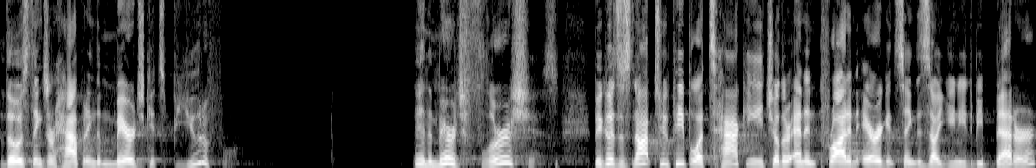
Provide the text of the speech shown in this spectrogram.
those things are happening, the marriage gets beautiful. Man, the marriage flourishes because it's not two people attacking each other and in pride and arrogance saying, This is how you need to be better.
